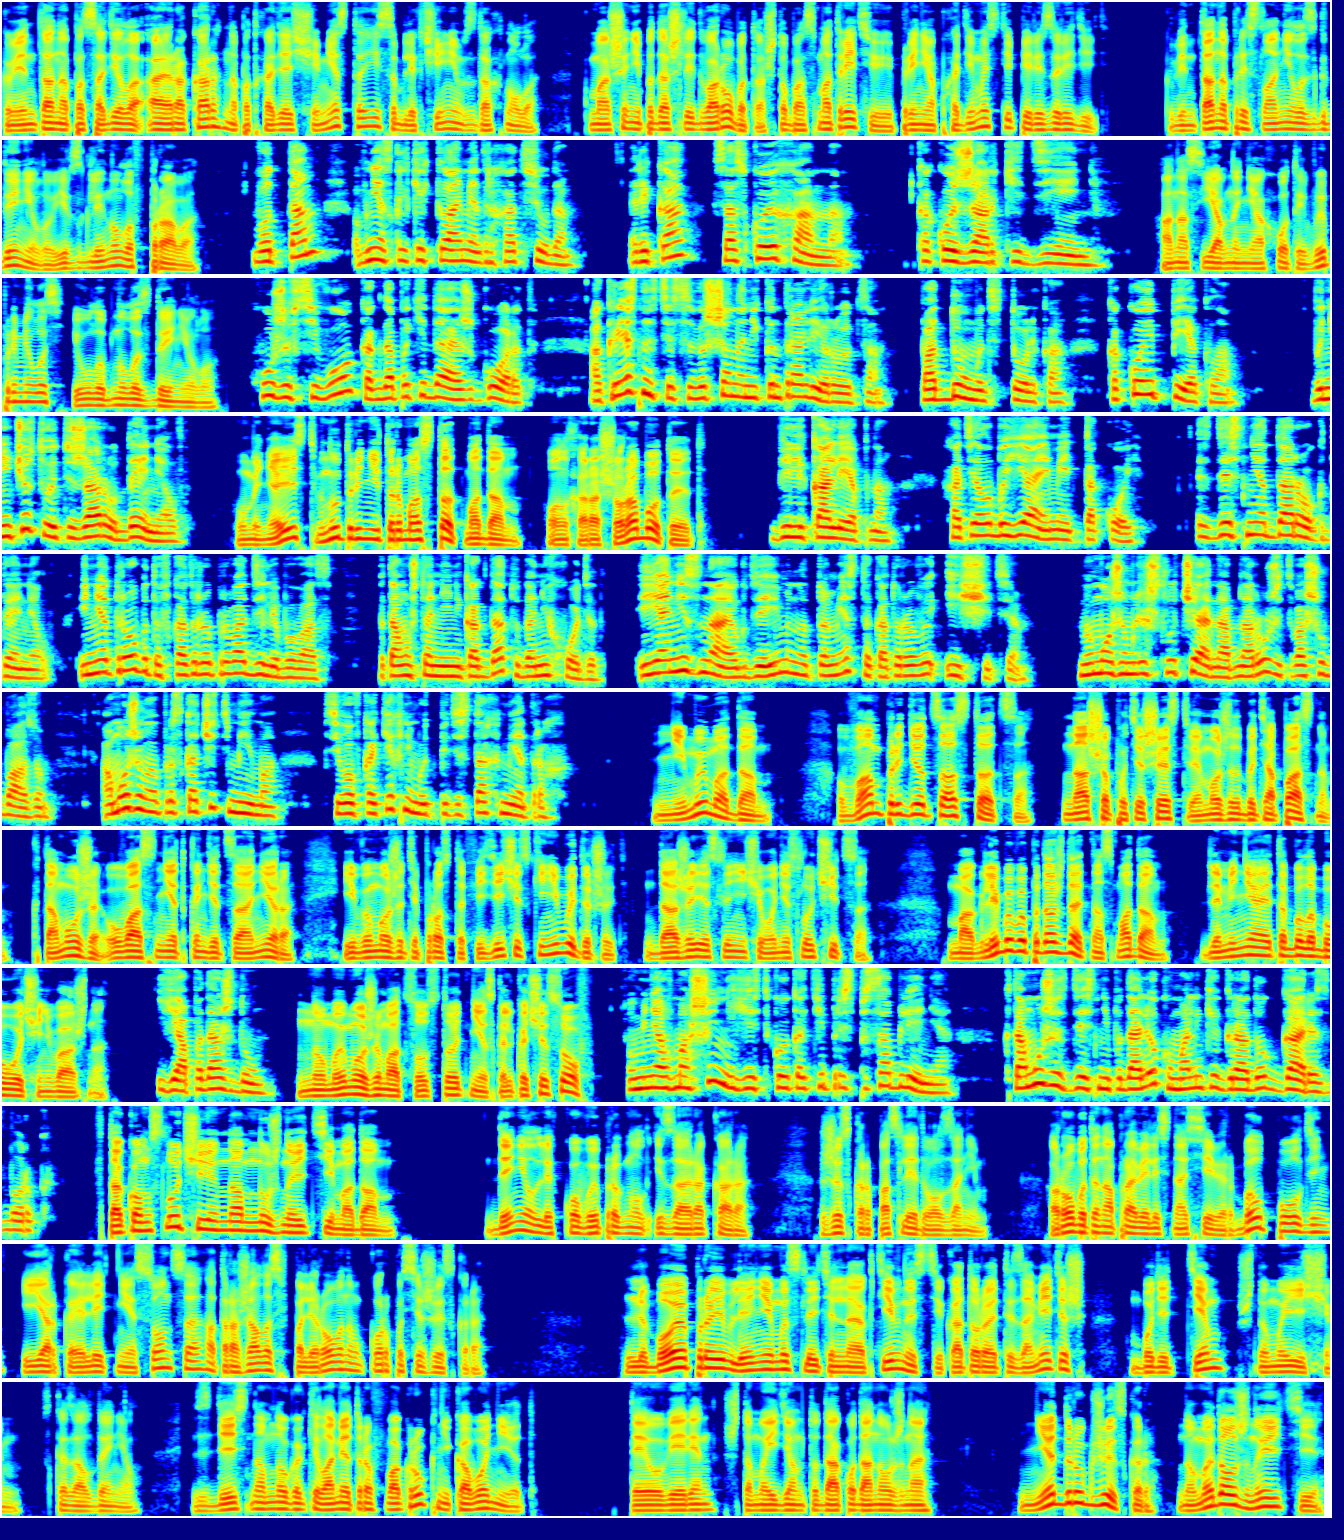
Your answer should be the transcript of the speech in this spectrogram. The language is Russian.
Квинтана посадила аэрокар на подходящее место и с облегчением вздохнула. К машине подошли два робота, чтобы осмотреть ее и при необходимости перезарядить. Квинтана прислонилась к Дэниелу и взглянула вправо. Вот там, в нескольких километрах отсюда, река Соскоеханна. Какой жаркий день. Она с явной неохотой выпрямилась и улыбнулась Дэниелу. Хуже всего, когда покидаешь город. Окрестности совершенно не контролируются. Подумать только, какое пекло. Вы не чувствуете жару, Дэниел? У меня есть внутренний термостат, мадам. Он хорошо работает. Великолепно. Хотела бы я иметь такой. Здесь нет дорог, Дэниел. И нет роботов, которые проводили бы вас, потому что они никогда туда не ходят. И я не знаю, где именно то место, которое вы ищете. Мы можем лишь случайно обнаружить вашу базу, а можем и проскочить мимо, всего в каких-нибудь 500 метрах. Не мы, мадам. Вам придется остаться. Наше путешествие может быть опасным. К тому же у вас нет кондиционера, и вы можете просто физически не выдержать, даже если ничего не случится. Могли бы вы подождать нас, мадам? Для меня это было бы очень важно. Я подожду. Но мы можем отсутствовать несколько часов. У меня в машине есть кое-какие приспособления. К тому же здесь неподалеку маленький городок Гаррисбург. В таком случае нам нужно идти, мадам. Дэниел легко выпрыгнул из аэрокара. Жискар последовал за ним. Роботы направились на север. Был полдень, и яркое летнее солнце отражалось в полированном корпусе Жискара. «Любое проявление мыслительной активности, которое ты заметишь, будет тем, что мы ищем», — сказал Дэниел. «Здесь на много километров вокруг никого нет». «Ты уверен, что мы идем туда, куда нужно?» «Нет, друг Жискар, но мы должны идти.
